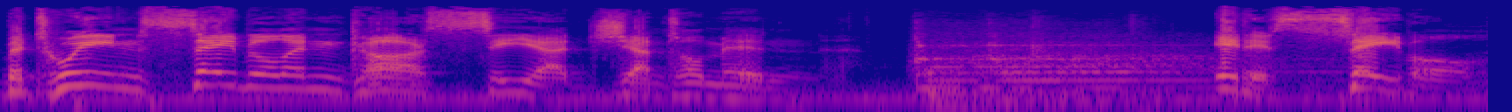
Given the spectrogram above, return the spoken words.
between Sable and Garcia, gentlemen, it is Sable.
